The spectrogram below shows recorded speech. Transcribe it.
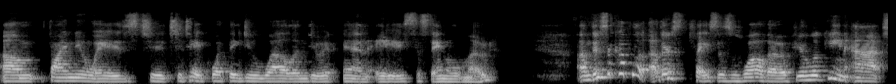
um, find new ways to, to take what they do well and do it in a sustainable mode. Um, there's a couple of other places as well, though. If you're looking at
